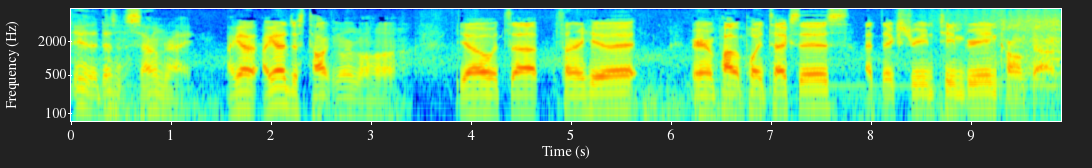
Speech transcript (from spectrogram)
Dude, that doesn't sound right. I got I gotta just talk normal, huh? Yo, what's up? It's Hunter Hewitt. We're here in Pilot Point, Texas, at the Extreme Team Green compound.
